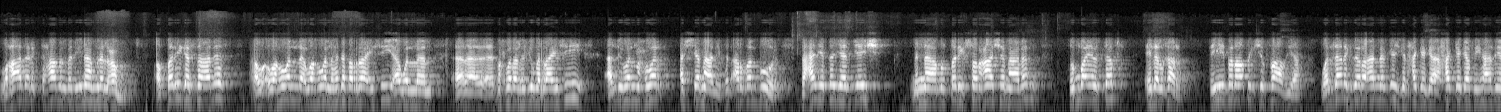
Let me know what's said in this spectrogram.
وهذا لاقتحام المدينة من العم. الطريق الثالث وهو وهو الهدف الرئيسي أو محور الهجوم الرئيسي اللي هو المحور الشمالي في الأرض البور بحيث يتجه الجيش من من طريق صنعاء شمالا ثم يلتف إلى الغرب في مناطق شفاضيه ولذلك نرى أن الجيش قد حقق حقق في هذه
